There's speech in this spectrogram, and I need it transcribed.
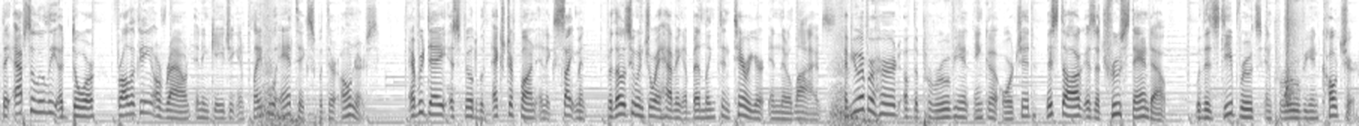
They absolutely adore frolicking around and engaging in playful antics with their owners. Every day is filled with extra fun and excitement for those who enjoy having a Bedlington Terrier in their lives. Have you ever heard of the Peruvian Inca Orchid? This dog is a true standout with its deep roots in Peruvian culture,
